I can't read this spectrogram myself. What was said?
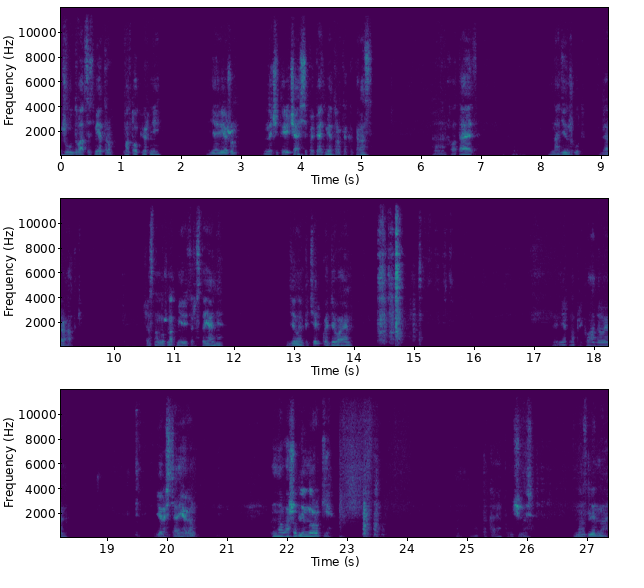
Жгут 20 метров, моток вернее. Я режу на 4 части по 5 метров, это как раз а, хватает на один жгут для рогатки. Сейчас нам нужно отмерить расстояние. Делаем петельку, одеваем. Примерно прикладываем. И растягиваем на вашу длину руки. Вот такая получилась у нас длина.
